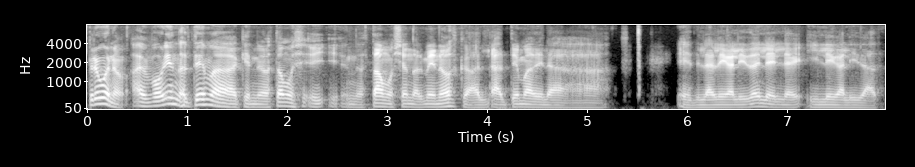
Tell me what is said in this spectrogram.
Pero bueno, ah, volviendo al tema que nos estamos, y- y nos estábamos yendo al menos, al, al tema de la, eh, de la legalidad y la ile- ilegalidad.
